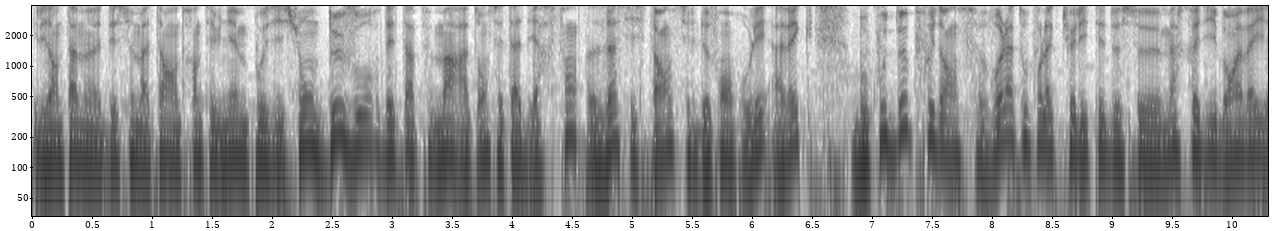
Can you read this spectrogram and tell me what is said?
Ils entament dès ce matin en 31e position deux jours d'étape marathon, c'est-à-dire sans assistance. Ils devront rouler avec beaucoup de prudence. Voilà tout pour l'actualité de ce mercredi. Bon réveil.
